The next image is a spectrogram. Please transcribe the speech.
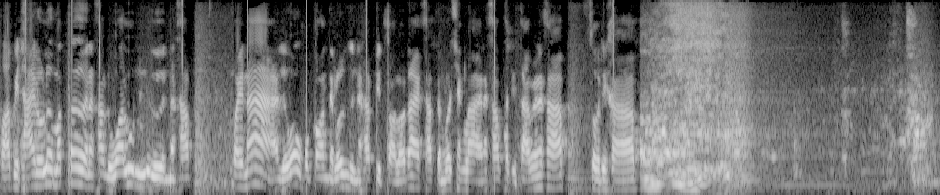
ฝาปิดท้ายโรลเลอร์มัตเตอร์นะครับ หรือว่ารุ่นอื่นๆนะครับไฟหน้าหรือว่าอุปกรณ์แต่งรถอื่นนะครับ ติดต่อเราได้ครับแต่งรถเชียงรายนะครับฝากติดตามด้วยนะครับ สวัสดีครับ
